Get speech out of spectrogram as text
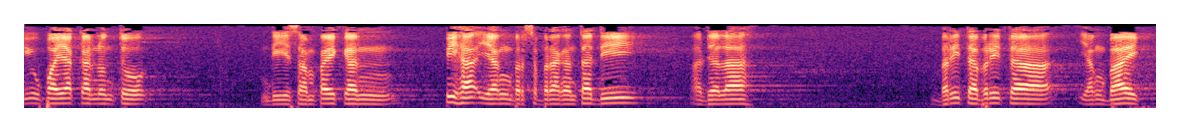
diupayakan untuk disampaikan pihak yang berseberangan tadi adalah berita-berita yang baik,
